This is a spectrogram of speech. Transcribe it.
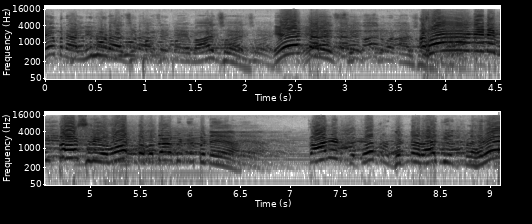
હેમના લીલુડા સિપાહીને આવ્યા છે. એ તારે સ્વીકારવાના છે. અરે ને વિકાસરી વાત તો બધા બને બને કારણ કે કોકણ ગણના રાજ્ય જ મળે રે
